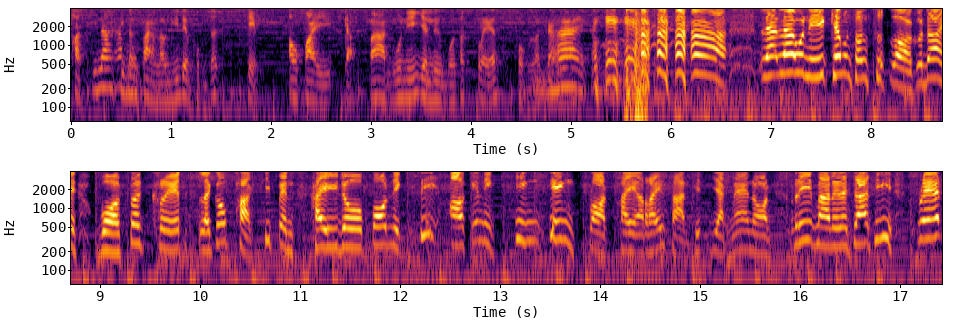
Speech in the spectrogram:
ผักที่น่ากินต่างๆ เหล่านี้เดี๋ยวผมจะเก็บ เอาไปกลับบ้าน วันนี้อย่าลืมวอเตอร์เกรสผมแล้วกัน ได้และแล้ววันนี้แค่มันทนสุดหล่อก็ได้วอเตอร์เครสแล้วก็ผักที่เป็นไฮโดรโปนิกที่ออร์แกนิกจริง ๆ ปลอดภัยไร้สารพิษอย่างแน่นอน รีบมาเลยนะจ๊ะที่เฟรด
